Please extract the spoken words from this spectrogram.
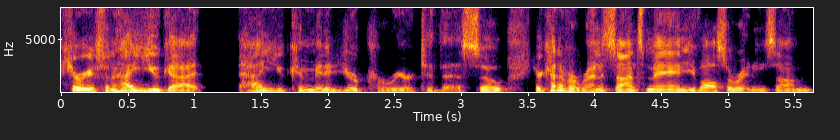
Curious on how you got how you committed your career to this. So you're kind of a renaissance man. You've also written some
